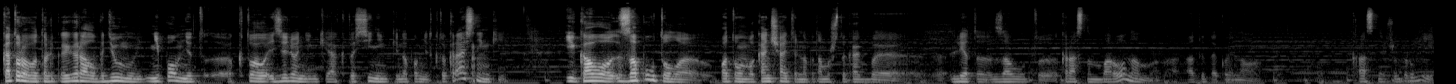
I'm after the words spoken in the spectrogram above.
которого только играл в Дюну, не помнит, э, кто зелененький, а кто синенький, но помнит, кто красненький, и кого запутало потом окончательно, потому что как бы лето зовут э, Красным Бароном, а ты такой, ну, красные же другие.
